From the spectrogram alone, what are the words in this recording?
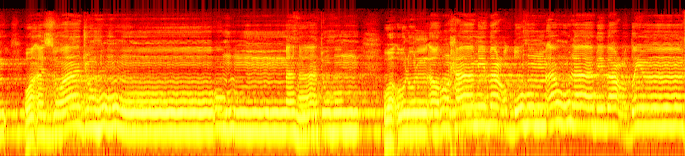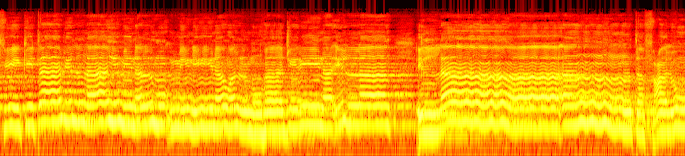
وأزواجه أمهاتهم وأولو الأرحام بعضهم أولى ببعض في كتاب الله من المؤمنين والمهاجرين إلا إلا أن تفعلوا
